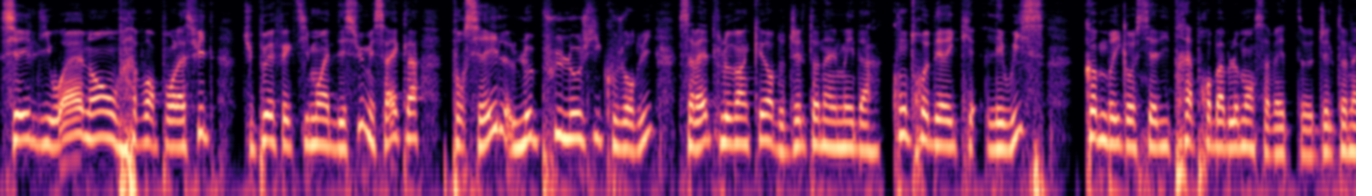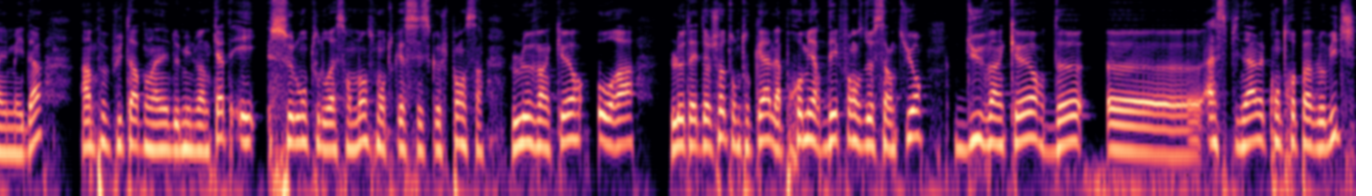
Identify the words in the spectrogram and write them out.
Cyril dit ouais non, on va voir pour la suite, tu peux effectivement être déçu, mais c'est vrai que là, pour Cyril, le plus logique aujourd'hui, ça va être le vainqueur de Gelton Almeida contre Derrick Lewis. Comme Brigossi a dit, très probablement ça va être euh, Gelton Almeida, un peu plus tard dans l'année 2024, et selon toute vraisemblance, mais en tout cas c'est ce que je pense, hein, le vainqueur aura le title shot, en tout cas la première défense de ceinture du vainqueur de euh, Aspinal contre Pavlovich.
